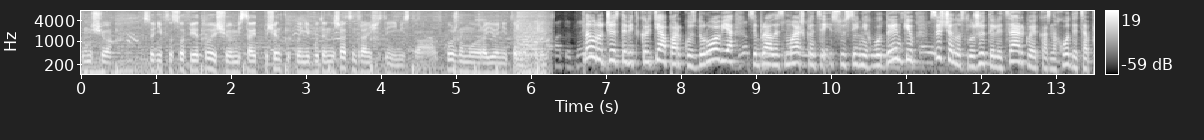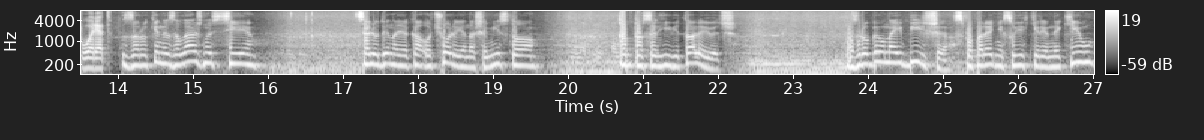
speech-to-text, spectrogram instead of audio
тому що сьогодні філософія того, що місця відпочинку повинні бути не лише в центральній частині міста, а в кожному районі Тернополя. На урочисте відкриття парку здоров'я зібрались мешканці із сусідніх будинків, священнослужителі церкви, яка знаходиться поряд. за роки незалежності ця людина, яка очолює наше місто, тобто Сергій Віталійович, зробив найбільше з попередніх своїх керівників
